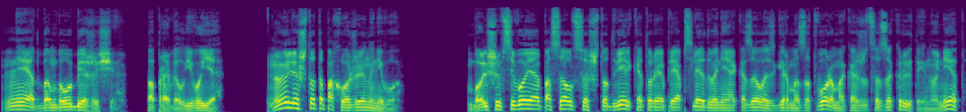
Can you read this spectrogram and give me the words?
«Нет, бомбоубежище», — поправил его я. «Ну или что-то похожее на него». Больше всего я опасался, что дверь, которая при обследовании оказалась гермозатвором, окажется закрытой, но нет.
